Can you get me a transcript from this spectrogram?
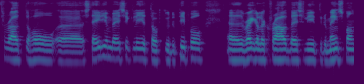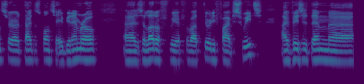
throughout the whole uh, stadium basically. I talk to the people, uh, the regular crowd basically, to the main sponsor, title sponsor, ABN AMRO. Uh, there's a lot of we have about 35 suites I visit them uh,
